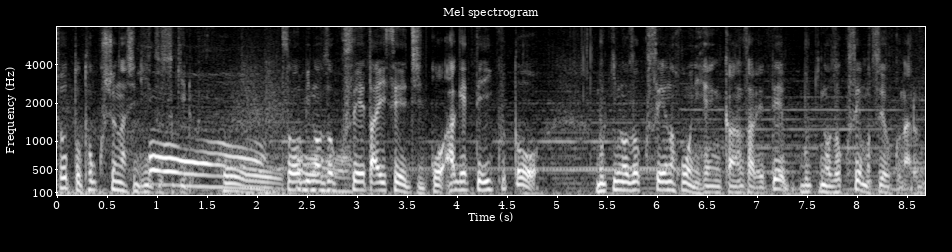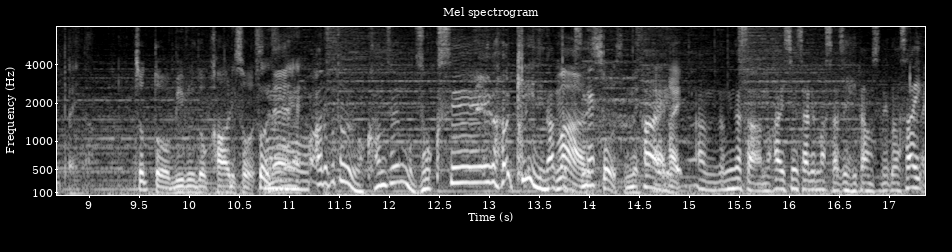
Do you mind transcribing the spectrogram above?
ちょっと特殊なシリーズスキル。装備の属性耐性値を上げていくと武器の属性の方に変換されて武器の属性も強くなるみたいな。ちょっとビルド変わりそうですね。あのアルバトリオの完全にもう属性がキーになってますね。まあそうですね。はい。はい。あの皆さんあの配信されましたらぜひ楽しんでください。は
